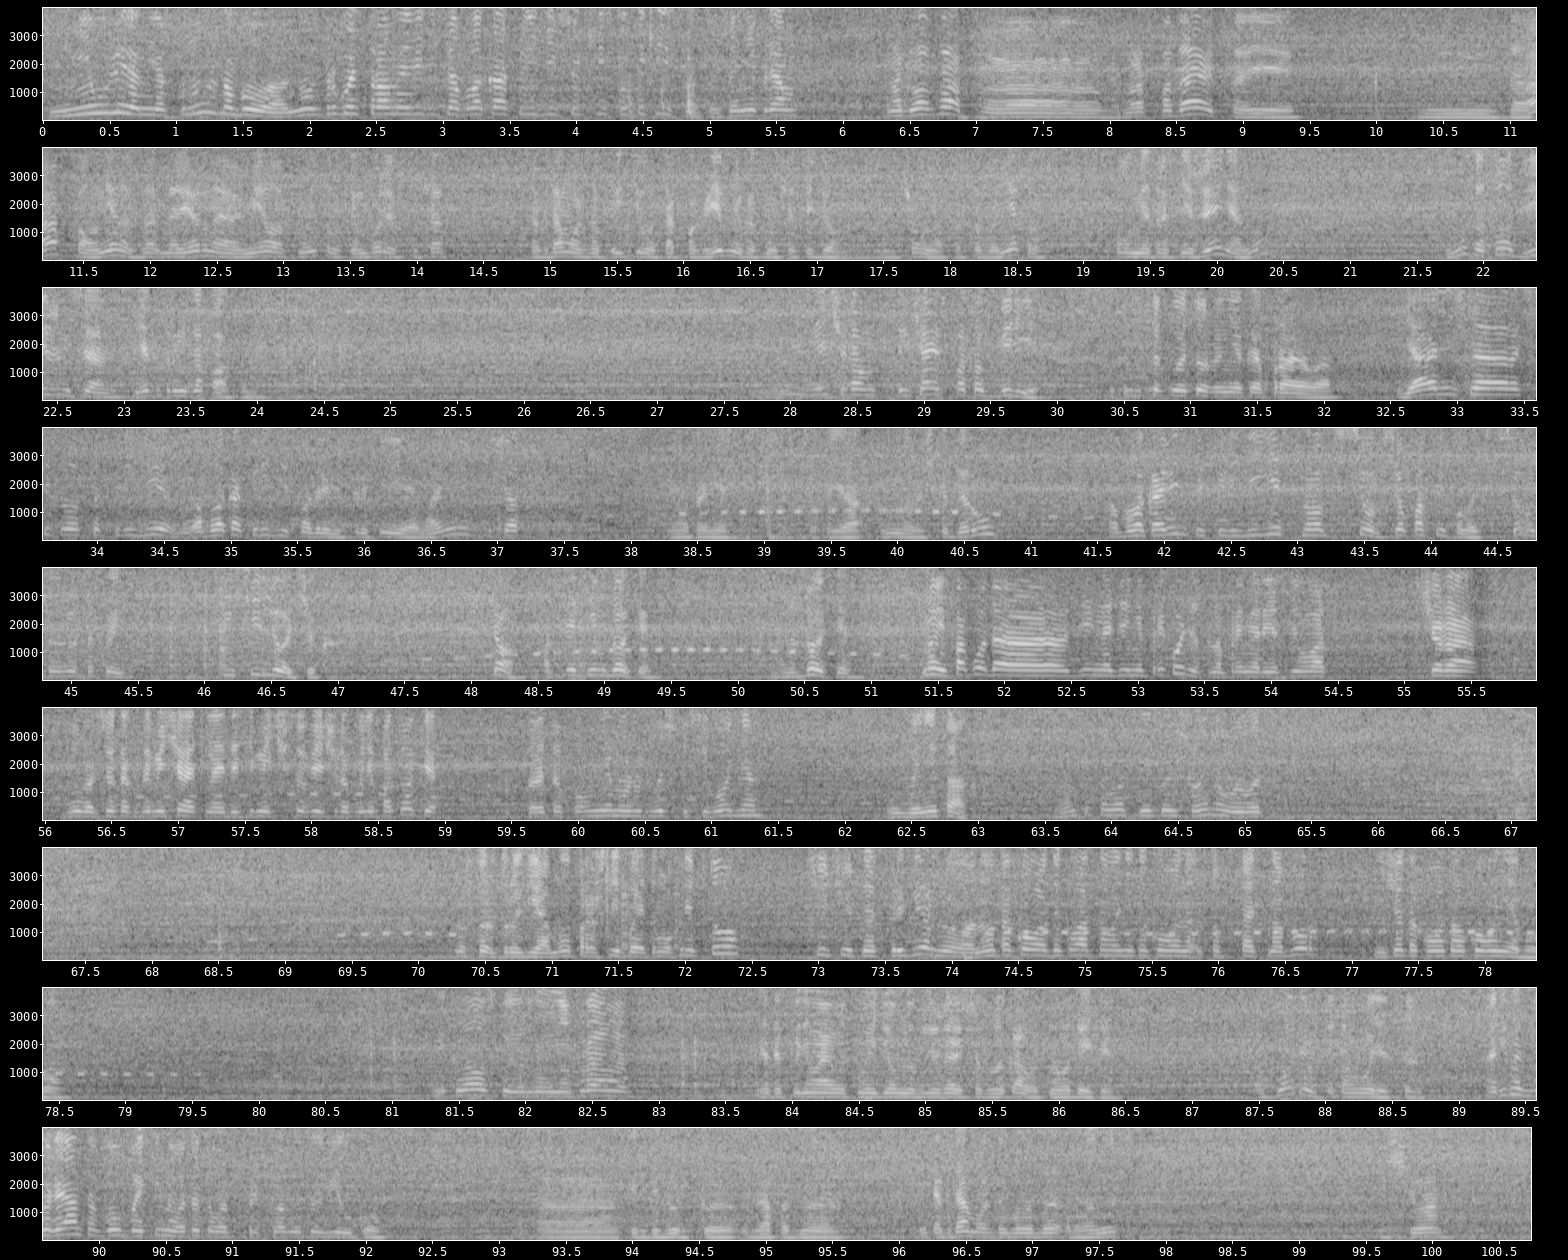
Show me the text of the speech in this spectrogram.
Не уверен я, что нужно было, но с другой стороны, видите, облака впереди все киснут и киснут. То есть они прям на глазах э, распадаются и да, вполне, наверное, имело смысл, тем более, что сейчас, когда можно прийти вот так по гребню, как мы сейчас идем, ничего у нас особо нету, полметра снижения, ну, ну зато движемся с некоторым запасом. Вечером встречаешь поток, бери. Это такое тоже некое правило. Я лично рассчитывал, что впереди, облака впереди смотрелись красивее, но они сейчас, вот они, что-то я немножечко беру. Облака, видите, впереди есть, но все, все посыпалось. Все, вот уже такой киселечек. Все, последние вдохи. Вздохи. Ну и погода день на день не приходится. Например, если у вас вчера было все так замечательно, и до 7 часов вечера были потоки, то это вполне может быть, что сегодня уже не так. Вот это вот небольшой, но вывод. Ну что ж, друзья, мы прошли по этому хребту, чуть-чуть нас придерживало, но такого адекватного никакого, чтобы встать в набор, ничего такого толкового не было. Николаус повернул направо. Я так понимаю, вот мы идем на ближайшие облака, вот на вот эти. Посмотрим, что там водится. Один из вариантов был пойти на вот эту вот пресловутую вилку э, Передебюрскую западную. И тогда можно было бы рвануть еще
